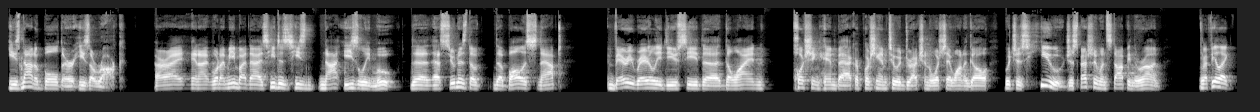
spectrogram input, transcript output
he's not a boulder, he's a rock. All right, and I what I mean by that is he does he's not easily moved. The as soon as the the ball is snapped, very rarely do you see the the line pushing him back or pushing him to a direction in which they want to go, which is huge, especially when stopping the run. I feel like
